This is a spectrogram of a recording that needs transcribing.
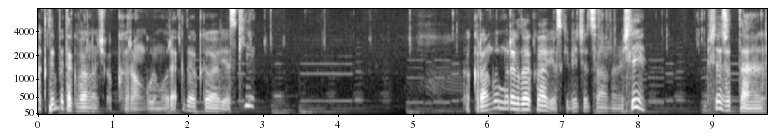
A gdyby tak walnąć okrągły murek dookoła wioski? Okrągły murek dookoła wioski. Wiecie co mam na myśli? Myślę, że tak.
